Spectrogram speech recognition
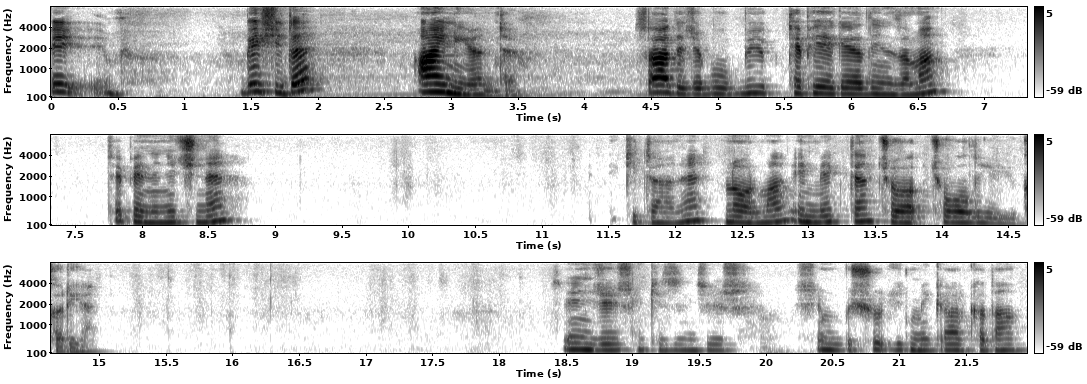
Be beşi de aynı yöntem. Sadece bu büyük tepeye geldiğin zaman tepenin içine iki tane normal ilmekten ço çoğalıyor yukarıya. Zincir, iki zincir. Şimdi şu ilmek arkadan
